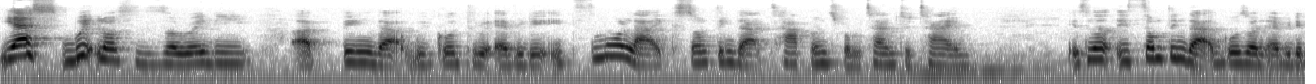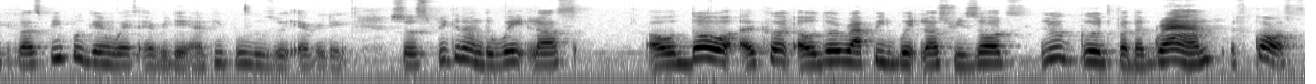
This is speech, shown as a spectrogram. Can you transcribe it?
Yes, weight loss is already a thing that we go through every day. It's more like something that happens from time to time it's not it's something that goes on every day because people gain weight every day and people lose weight every day. So speaking on the weight loss although could although rapid weight loss results look good for the gram of course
